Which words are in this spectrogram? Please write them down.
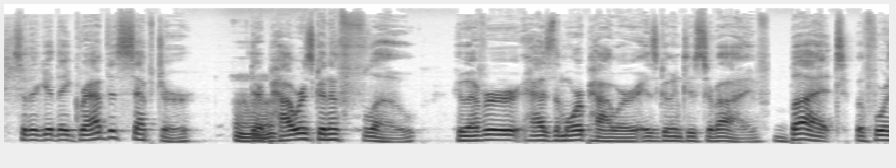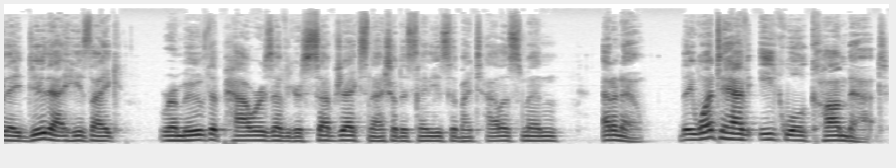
So they get they grab the scepter. Their uh-huh. power's going to flow. Whoever has the more power is going to survive. But before they do that, he's like, "Remove the powers of your subjects, and I shall disclaim the use of my talisman." I don't know. They want to have equal combat.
